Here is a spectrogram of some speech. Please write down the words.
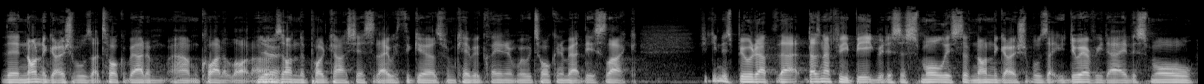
the non-negotiables. I talk about them um, quite a lot. I Yeah. was on the podcast yesterday with the girls from Keep It Clean and we were talking about this, like, if you can just build up that doesn't have to be big, but just a small list of non-negotiables that you do every day, the small,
